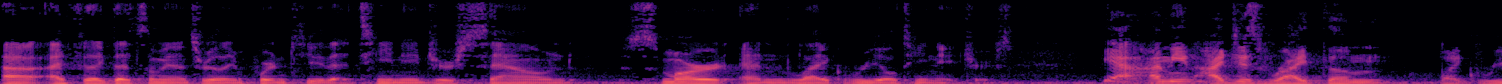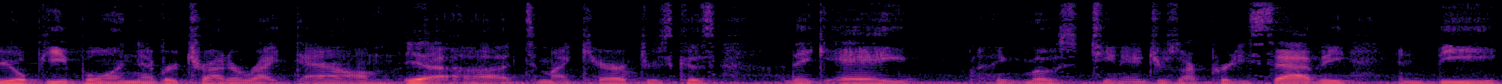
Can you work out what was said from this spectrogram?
Uh, I feel like that's something that's really important to you. That teenagers sound smart and like real teenagers. Yeah, I mean, I just write them like real people and never try to write down Yeah. uh, to my characters because I think a, I think most teenagers are pretty savvy, and b,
